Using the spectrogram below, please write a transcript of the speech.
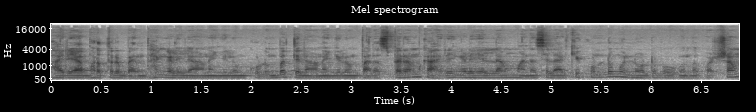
ഭാര്യാഭർത്തൃ ബന്ധങ്ങളിലാണെങ്കിലും കുടുംബത്തിലാണെങ്കിലും പരസ്പരം കാര്യങ്ങളെയെല്ലാം മനസ്സിലാക്കിക്കൊണ്ട് മുന്നോട്ട് പോകുന്ന പക്ഷം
